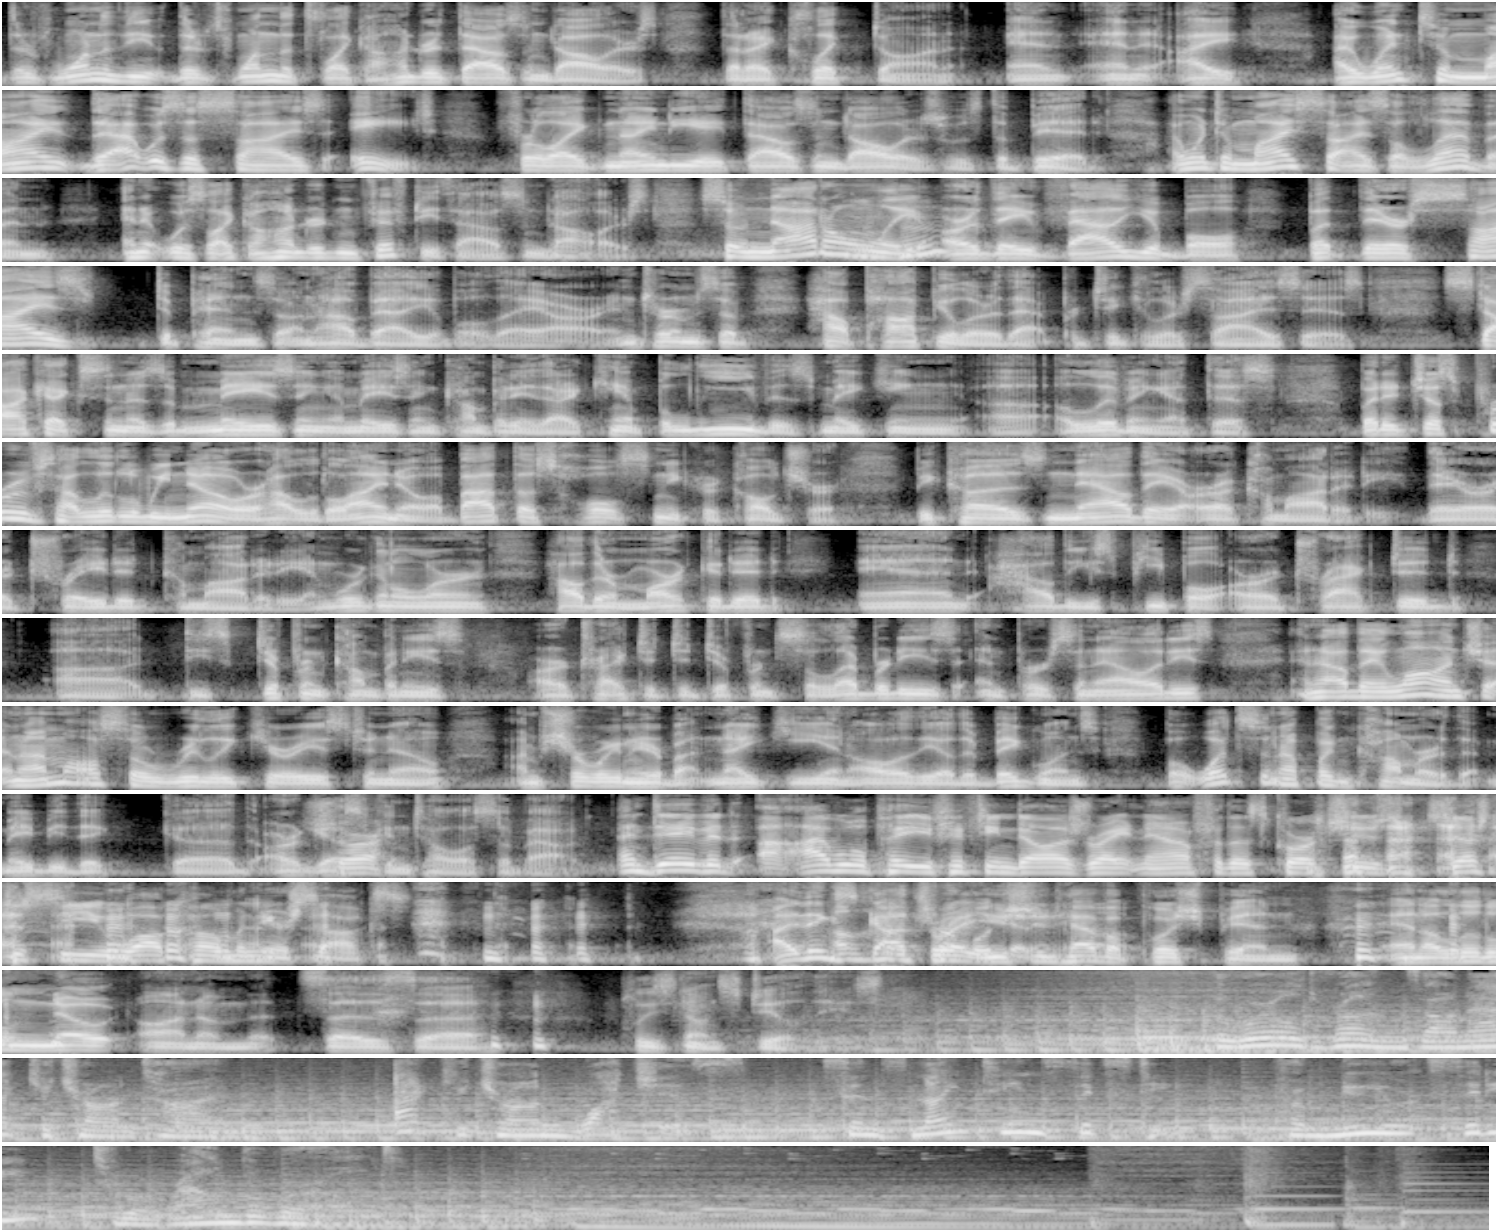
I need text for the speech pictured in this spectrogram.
there's one of the there's one that's like hundred thousand dollars that I clicked on and and I I went to my that was a size eight for like ninety eight thousand dollars was the bid. I went to my size eleven and it was like hundred and fifty thousand dollars. So not only mm-hmm. are they valuable, but their size depends on how valuable they are in terms of how popular that particular size is. StockX is an amazing, amazing company that I can't believe is making uh, a living at this, but it just proves how little we know or how little I know about this whole sneaker culture because now they are a commodity. They are a traded commodity, and we're going to learn how they're marketed and how these people are attracted uh, these different companies are attracted to different celebrities and personalities and how they launch. And I'm also really curious to know. I'm sure we're going to hear about Nike and all of the other big ones, but what's an up and comer that maybe that uh, our guest Sure. can tell us about? And David, I I will pay you fifteen dollars right now for those cork shoes just to see you walk home in your socks. I think I'll Scott's right. You should have a them push pin and a little note on them that says, uh, "Please don't steal these." The world runs on Accutron time. Accutron watches since 1960 from New York City to around the world.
